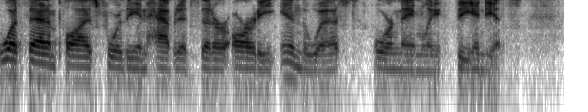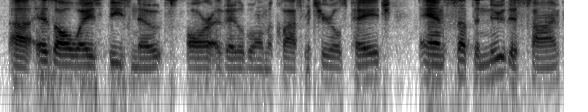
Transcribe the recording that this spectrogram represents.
what that implies for the inhabitants that are already in the West, or namely the Indians. Uh, as always, these notes are available on the class materials page, and something new this time,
